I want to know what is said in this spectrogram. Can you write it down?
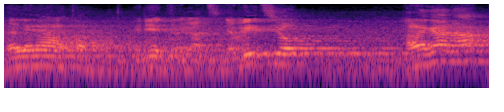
È allenata. E niente ragazzi, andiamo inizio. Alla gara?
